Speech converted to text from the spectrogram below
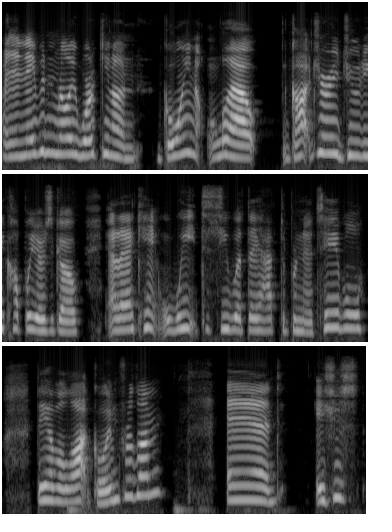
and they've been really working on going all out. Got Jerry Jeudy a couple years ago, and I can't wait to see what they have to bring to the table. They have a lot going for them, and it's just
